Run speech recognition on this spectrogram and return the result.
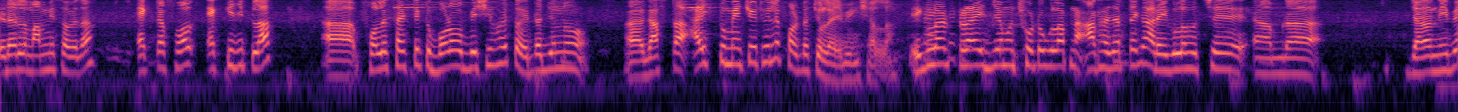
এটা হলো মাম্মি সবেদা। একটা ফল এক কেজি প্লাস ফলের সাইজটা একটু বড় বেশি হয় তো এটার জন্য গাছটা আরেকটু ম্যাচুরেট হলে ফলটা চলে যাবে ইনশাল্লাহ। এগুলার প্রাইস যেমন ছোটগুলো আপনার আট হাজার টাকা আর এগুলো হচ্ছে আমরা যারা নিবে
